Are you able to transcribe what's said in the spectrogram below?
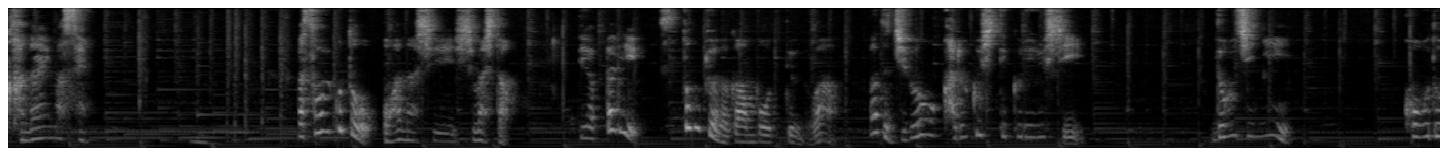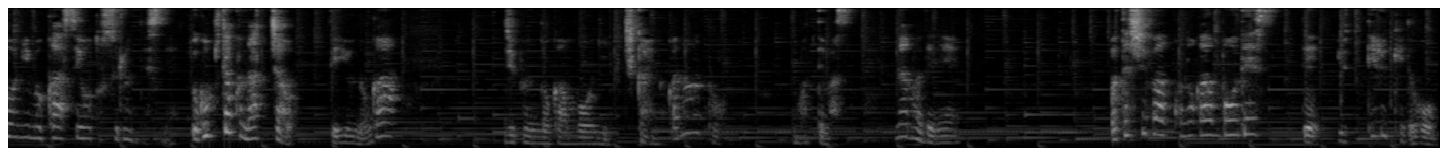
叶いません。うんまあ、そういうことをお話ししました。で、やっぱり、すっとんきょうな願望っていうのは、まず自分を軽くしてくれるし、同時に行動に向かわせようとするんですね。動きたくなっちゃうっていうのが自分の願望に近いのかなと思ってます。なのでね、私はこの願望ですって言ってるけど、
